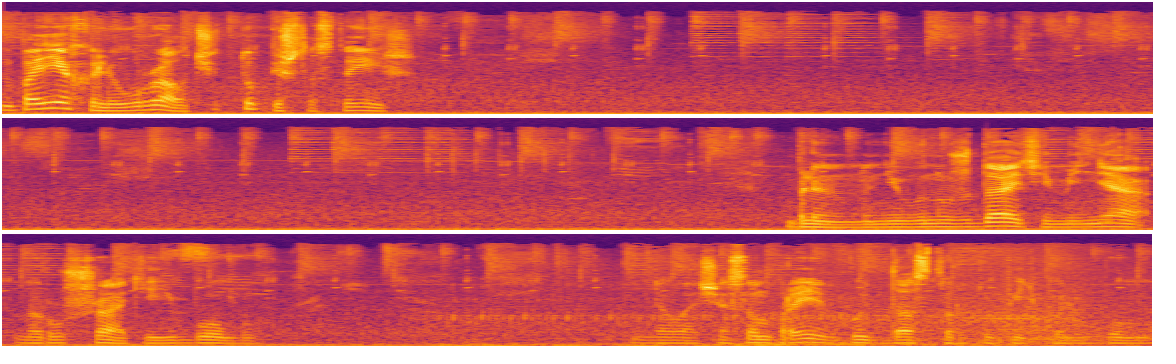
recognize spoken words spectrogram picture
Ну поехали, Урал, чё тупишь-то стоишь? Блин, ну не вынуждайте меня нарушать, ей-богу. Давай, сейчас он проедет, будет Дастер тупить по-любому.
